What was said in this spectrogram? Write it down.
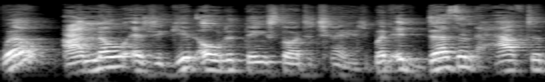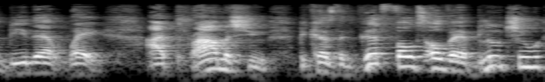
Well, I know as you get older, things start to change, but it doesn't have to be that way. I promise you, because the good folks over at Blue Chew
